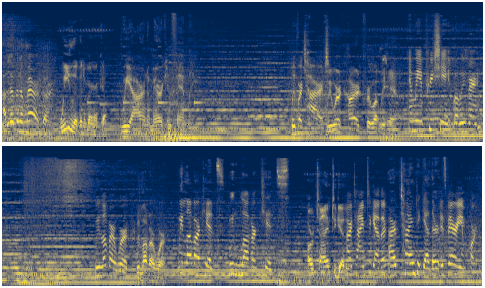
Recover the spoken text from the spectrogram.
I live in America. We live in America. We are an American family. We've worked hard. We work hard for what we have. And we appreciate what we've earned. We love our work. We love our work. We love our kids. We love our kids. Our time together. Our time together Our time together is very important.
